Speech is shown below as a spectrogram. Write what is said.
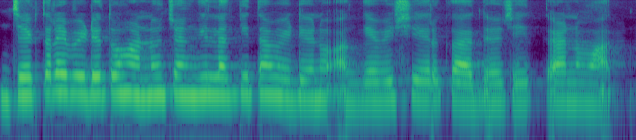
ਜੇਕਰ ਇਹ ਵੀਡੀਓ ਤੁਹਾਨੂੰ ਚੰਗੀ ਲੱਗੀ ਤਾਂ ਵੀਡੀਓ ਨੂੰ ਅੱਗੇ ਵੀ ਸ਼ੇਅਰ ਕਰ ਦਿਓ ਜੀ। ਧੰਨਵਾਦ।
